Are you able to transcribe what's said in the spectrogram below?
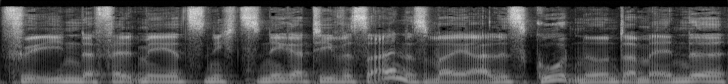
für ihn. Da fällt mir jetzt nichts Negatives ein. Das war ja alles gut. Ne? Und am Ende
